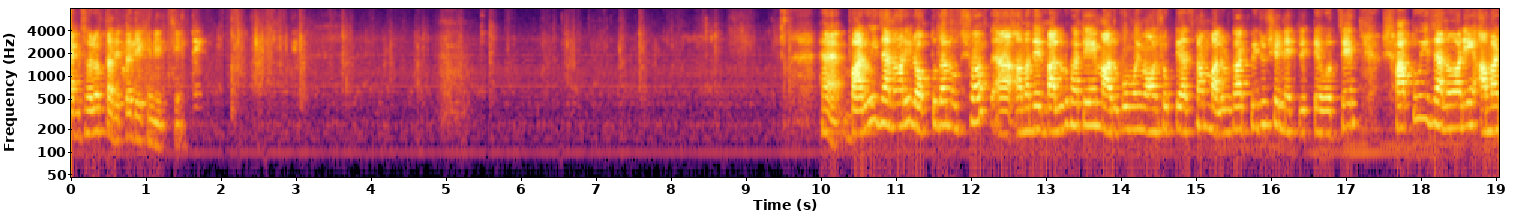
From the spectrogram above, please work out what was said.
এক ঝলক তাদেরটা দেখে নিচ্ছি। হ্যাঁ বারোই জানুয়ারি রক্তদান উৎসব আমাদের বালুরঘাটে মারুপময় মহাশক্তি আশ্রম বালুরঘাট পীযুষের নেতৃত্বে হচ্ছে সাতই জানুয়ারি আমার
